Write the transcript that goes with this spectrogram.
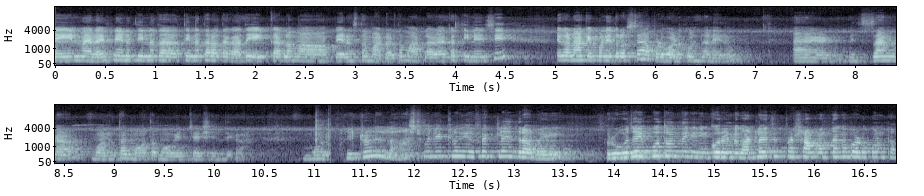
డే ఇన్ మై లైఫ్ నేను తిన్న తిన్న తర్వాత కాదు ఎయిట్ కట్లా మా పేరెంట్స్తో మాట్లాడుతూ మాట్లాడాక తినేసి ఇక నాకు ఎప్పుడు నిద్ర వస్తే అప్పుడు పడుకుంటాను నేను. అండ్ నిజంగా మొంత మూత మోగించేసింది ఇక. లిటరల్లీ లాస్ట్ మినిట్లో ఎఫెక్ట్ లేదురా భయ్. రోజు అయిపోతుంది ఇంకో రెండు గంటలు అయితే ప్రశాంతంగా పడుకుంటా.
